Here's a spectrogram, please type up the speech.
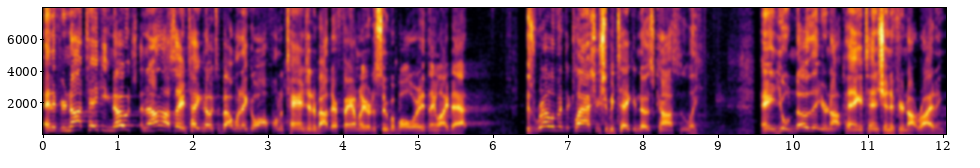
And if you're not taking notes, and I'm not saying take notes about when they go off on a tangent about their family or the Super Bowl or anything like that, is relevant to class, you should be taking notes constantly. And you'll know that you're not paying attention if you're not writing.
